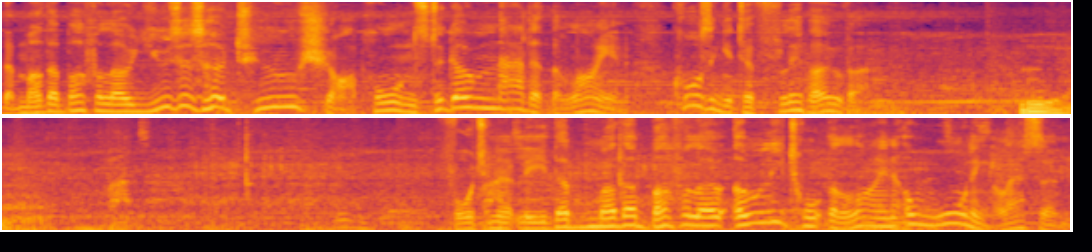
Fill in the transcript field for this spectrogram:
The mother buffalo uses her two sharp horns to go mad at the lion, causing it to flip over. Fortunately, the mother buffalo only taught the lion a warning lesson.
